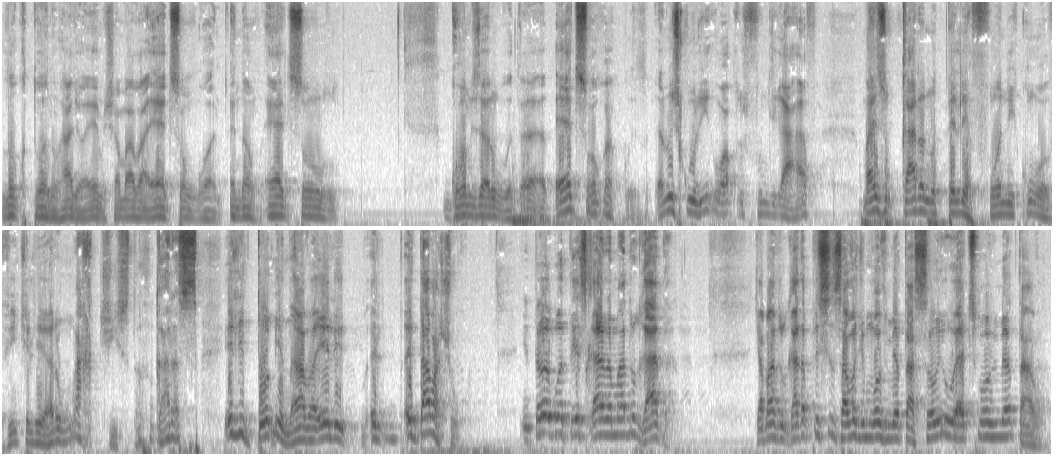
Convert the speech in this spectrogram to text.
locutor no Rádio AM, chamava Edson Gomes. Eh, não, Edson Gomes era o outro. Era Edson alguma coisa. Era um escurinho, óculos fundo de garrafa mas o cara no telefone com o ouvinte, ele era um artista. O cara, ele dominava, ele, ele, ele dava show. Então eu botei esse cara na madrugada. Que a madrugada precisava de movimentação e o Edson movimentava.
